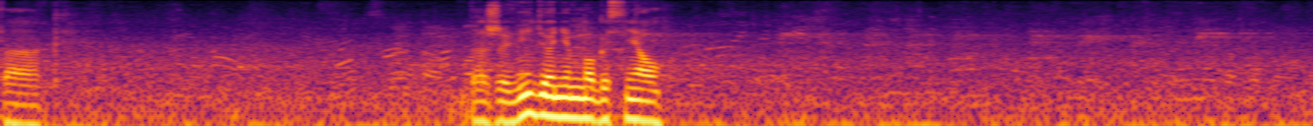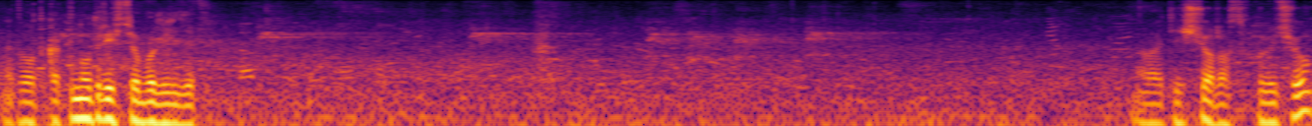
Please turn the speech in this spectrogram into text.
Так. Даже видео немного снял. Это вот как внутри все выглядит. Давайте еще раз включу.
